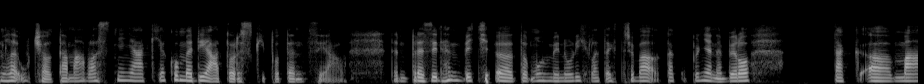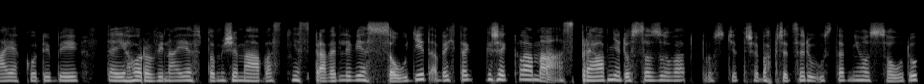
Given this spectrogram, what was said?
tenhle účel. Ta má vlastně nějaký jako mediátorský potenciál. Ten prezident, byť eh, tomu v minulých letech třeba tak úplně nebylo, tak eh, má jako kdyby, ta jeho rovina je v tom, že má vlastně spravedlivě soudit, abych tak řekla, má správně dosazovat prostě třeba předsedu ústavního soudu,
